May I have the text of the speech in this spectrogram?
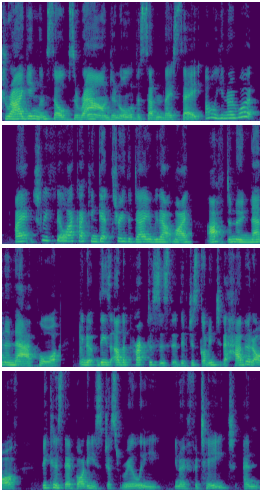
dragging themselves around and all of a sudden they say, Oh, you know what? I actually feel like I can get through the day without my afternoon nana nap or, you know, these other practices that they've just got into the habit of because their body's just really, you know, fatigued. And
